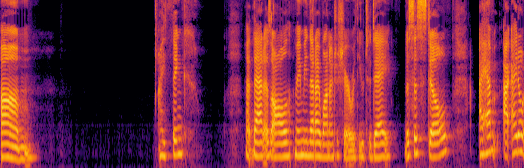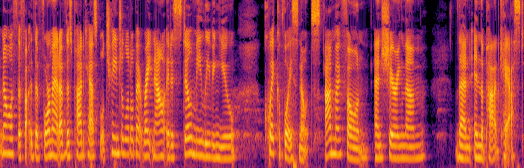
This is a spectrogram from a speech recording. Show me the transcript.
Um I think that that is all maybe that I wanted to share with you today. This is still, I have, I, I don't know if the, the format of this podcast will change a little bit. Right now, it is still me leaving you quick voice notes on my phone and sharing them then in the podcast.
